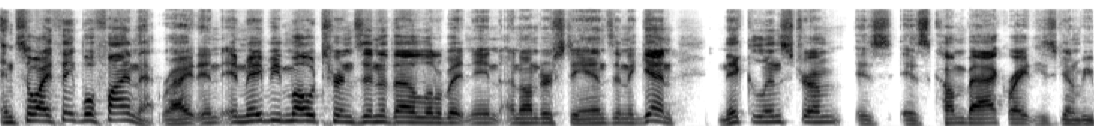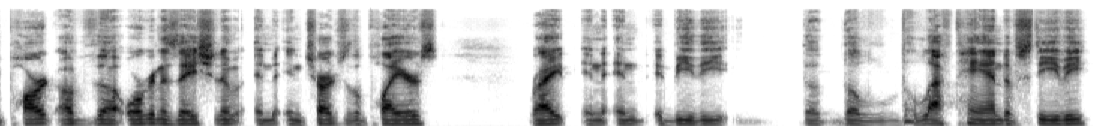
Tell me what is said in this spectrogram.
and so I think we'll find that, right? And and maybe Mo turns into that a little bit and, and understands. And again, Nick Lindstrom is is come back, right? He's going to be part of the organization and in, in charge of the players, right? And and it'd be the the the, the left hand of Stevie.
